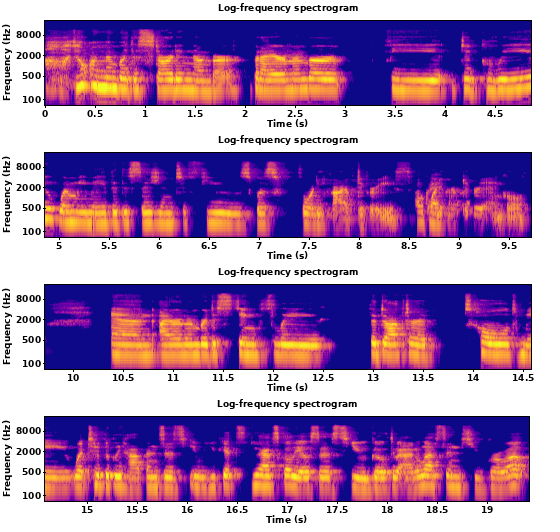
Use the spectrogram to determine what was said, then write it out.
Oh, I don't remember the starting number, but I remember the degree when we made the decision to fuse was 45 degrees, okay. 45 degree angle. And I remember distinctly the doctor had told me what typically happens is you you get you have scoliosis, you go through adolescence, you grow up.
